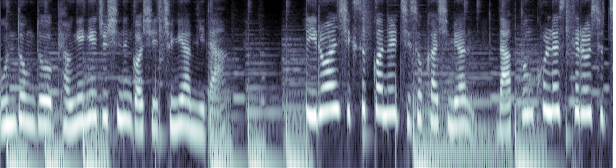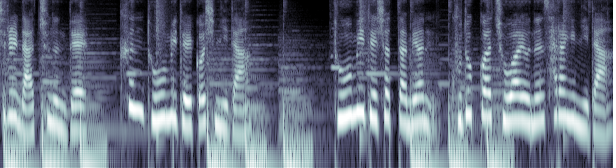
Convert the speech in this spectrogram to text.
운동도 병행해 주시는 것이 중요합니다. 이러한 식습관을 지속하시면 나쁜 콜레스테롤 수치를 낮추는데 큰 도움이 될 것입니다. 도움이 되셨다면 구독과 좋아요는 사랑입니다.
